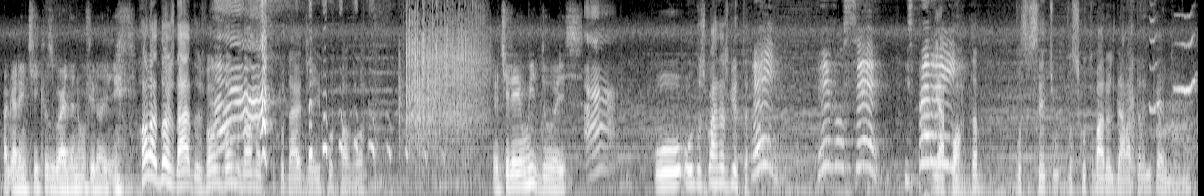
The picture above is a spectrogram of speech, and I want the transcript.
Pra garantir que os guardas não viram a gente. Rola dois dados. Vamos, vamos dar uma dificuldade aí, por favor. Eu tirei um e dois. O, um dos guardas grita. Ei! Ei, você! Espera E a aí! porta, você sente, você escuta o barulho dela trancando, né?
